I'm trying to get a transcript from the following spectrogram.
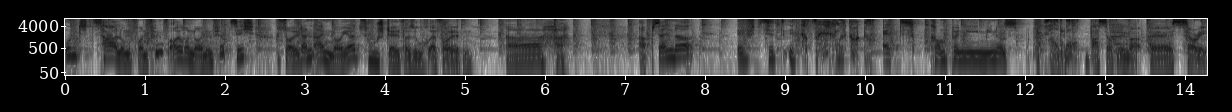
und Zahlung von 5,49 Euro soll dann ein neuer Zustellversuch erfolgen. Aha. Absender at company minus was auch immer. Äh, sorry.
